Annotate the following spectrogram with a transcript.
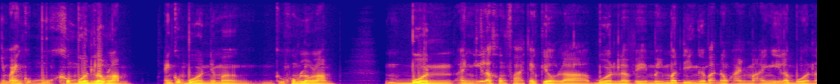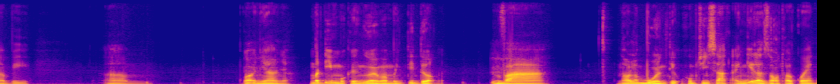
Nhưng mà anh cũng không buồn lâu lắm. Anh cũng buồn nhưng mà cũng không lâu lắm. Buồn anh nghĩ là không phải theo kiểu là buồn là vì mình mất đi người bạn đồng hành mà anh nghĩ là buồn là vì ờm, gọi như nào nhỉ? Mất đi một cái người mà mình tin tưởng. Ừ. và nó là buồn thì cũng không chính xác. Anh nghĩ là do thói quen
